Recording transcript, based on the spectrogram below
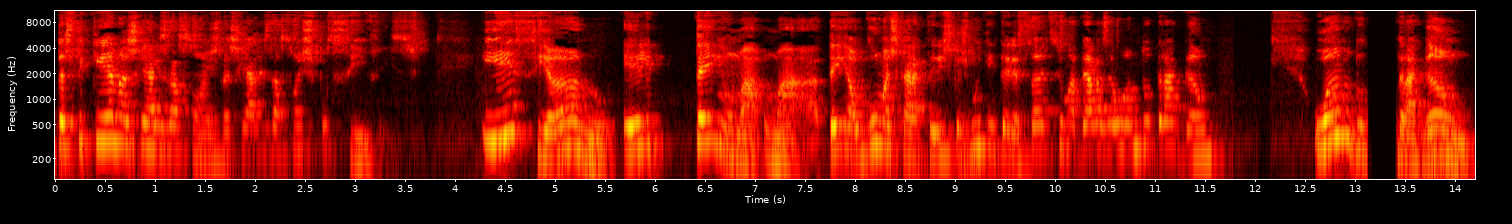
das pequenas realizações, das realizações possíveis. E esse ano ele tem, uma, uma, tem algumas características muito interessantes, e uma delas é o ano do dragão. O ano do dragão,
